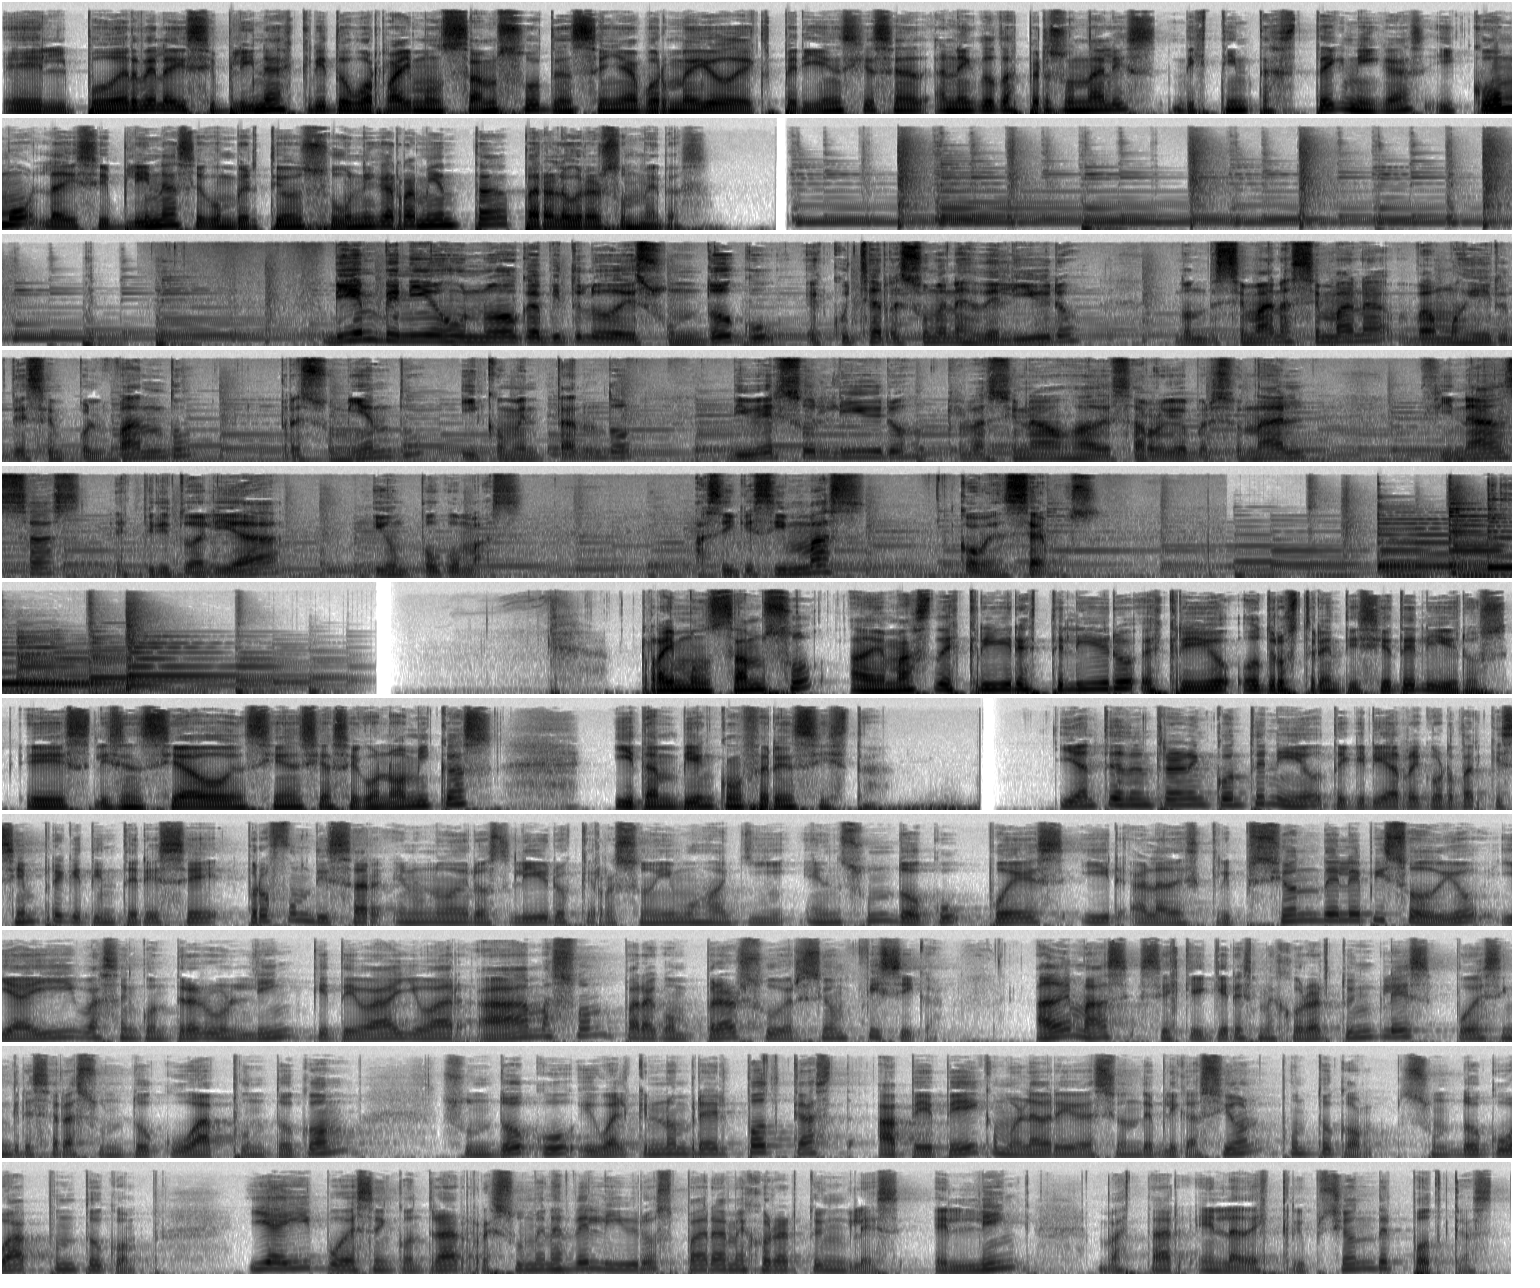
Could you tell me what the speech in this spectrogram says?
El poder de la disciplina, escrito por Raymond Samso, te enseña por medio de experiencias y anécdotas personales distintas técnicas y cómo la disciplina se convirtió en su única herramienta para lograr sus metas. Bienvenidos a un nuevo capítulo de Sundoku, escucha resúmenes de libros, donde semana a semana vamos a ir desempolvando, resumiendo y comentando diversos libros relacionados a desarrollo personal, finanzas, espiritualidad y un poco más. Así que sin más, comencemos. Raymond Samso, además de escribir este libro, escribió otros 37 libros. Es licenciado en Ciencias Económicas y también conferencista. Y antes de entrar en contenido, te quería recordar que siempre que te interese profundizar en uno de los libros que resumimos aquí en Sundoku, puedes ir a la descripción del episodio y ahí vas a encontrar un link que te va a llevar a Amazon para comprar su versión física. Además, si es que quieres mejorar tu inglés, puedes ingresar a sundokuapp.com. Sundoku, igual que el nombre del podcast, app como la abreviación de aplicación.com, sundokuapp.com y ahí puedes encontrar resúmenes de libros para mejorar tu inglés. El link va a estar en la descripción del podcast.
